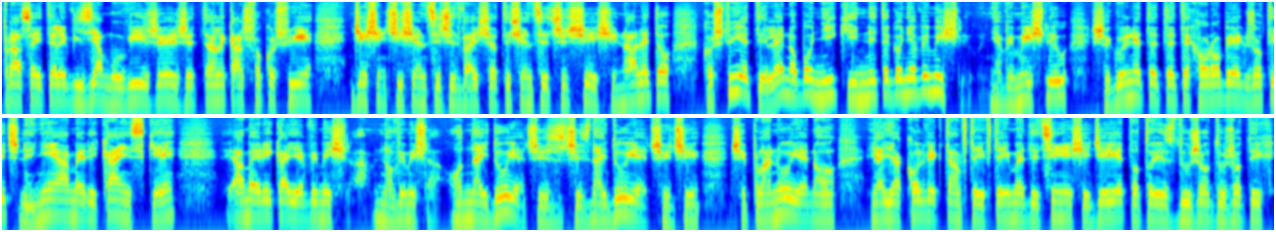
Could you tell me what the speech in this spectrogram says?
prasa i telewizja mówi, że, że to lekarstwo kosztuje 10 tysięcy, czy 20 tysięcy, czy 30, no ale to kosztuje tyle, no bo nikt inny tego nie wymyślił nie wymyślił, szczególnie te, te, te choroby egzotyczne, nie amerykańskie, Ameryka je wymyśla, no wymyśla, odnajduje, czy, czy znajduje, czy, czy, czy planuje, no jakkolwiek tam w tej, w tej medycynie się dzieje, to to jest dużo, dużo tych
